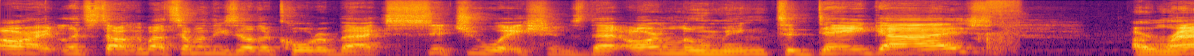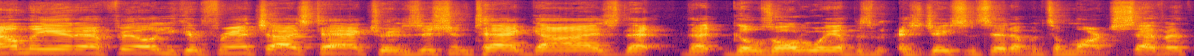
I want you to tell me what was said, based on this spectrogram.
All right, let's talk about some of these other quarterback situations that are looming today, guys. Around the NFL, you can franchise tag, transition tag guys. That that goes all the way up, as, as Jason said, up until March seventh.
